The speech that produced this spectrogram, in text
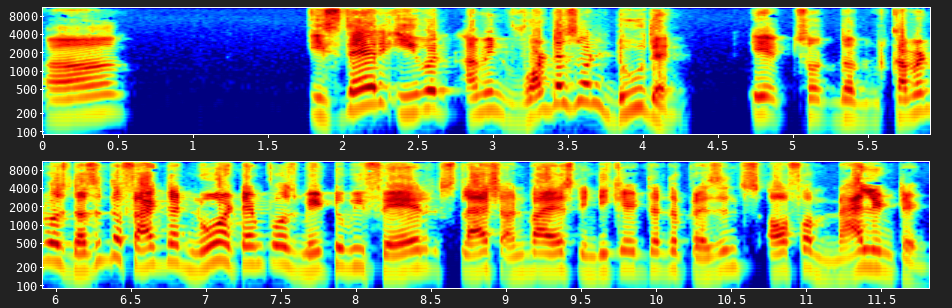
uh, is there even? I mean, what does one do then? It, so the comment was: Doesn't the fact that no attempt was made to be fair slash unbiased indicate that the presence of a malintent?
